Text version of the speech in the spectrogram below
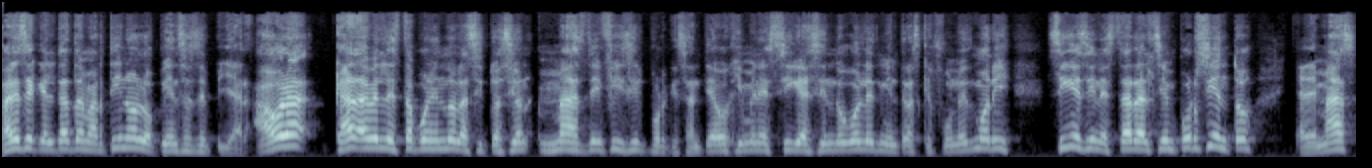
Parece que el Tata Martino lo piensa cepillar. Ahora cada vez le está poniendo la situación más difícil porque Santiago Jiménez sigue haciendo goles mientras que Funes Mori sigue sin estar al 100% y además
